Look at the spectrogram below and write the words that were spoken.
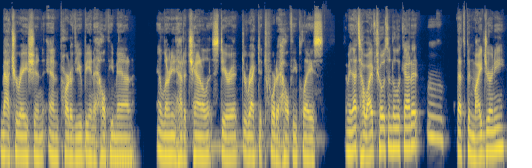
maturation and part of you being a healthy man and learning how to channel it, steer it, direct it toward a healthy place. I mean, that's how I've chosen to look at it. Mm, That's been my journey.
